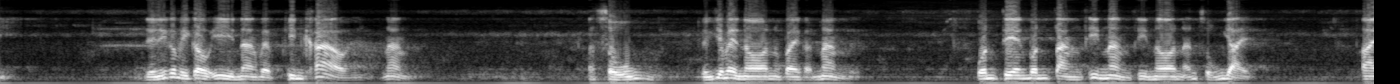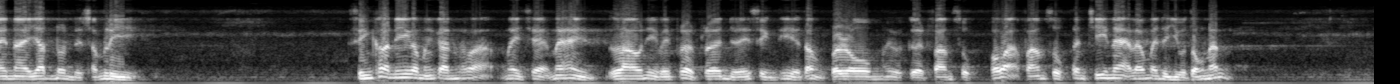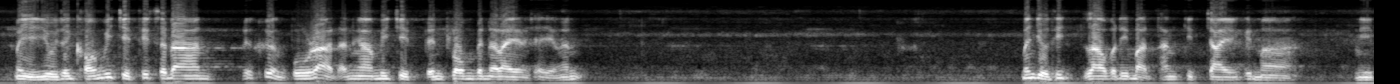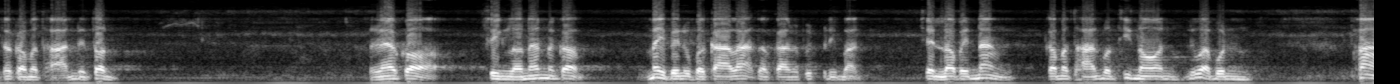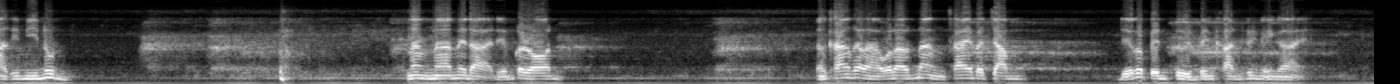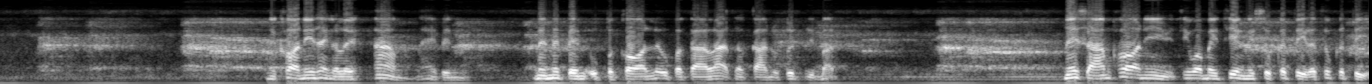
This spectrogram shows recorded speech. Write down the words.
เดี๋ยวนี้ก็มีเก้าอี้นั่งแบบกินข้าวนั่งสูง ถึงจะไม่นอนลงไปก็นั่งเลยบนเตียงบนตังที่นั่งที่นอนอันสูงใหญ่ ภายในยัดนุ่นด้วยสำลีสิ่งข้อนี้ก็เหมือนกันเพราะว่า ไม่ใช่ไม่ให้เรานี่ไปเพลิดเพลินอยู่ในสิ่งที่จะต้องประโลมให้เกิดความสุข เพราะว่าความสุขท่านชี้แนะแล้วไม่ได้อยู่ตรงนั้น ไม่ได้อยู่จนของวิจิตพิสดารหรือเครื่องปูราดอันงามวิจิตเป็นพรมเป็นอะไรไม่ใช่อย่างนั้น มันอยู่ที่เราปฏิบัติทางจิตใจขึ้นมา มีพระกรรมฐานเป็นต้น แล้วก็สิ่งเหล่านั้นมันก็ไม่เป็นอุปการะต่อการประพฤติปฏิบัติ เช่นเราไปนั่งกรรมฐานบนที่นอนหรือว่าบนผ้าที่มีนุ่น นั่งนานไม่ได้ เดี๋ยวมันก็ร้อนบางครั้งถ้าเราว่าเรานั่งใช้ประจำเดี๋ยวก็เป็นผื่นเป็นคันขึ้นง่าย ๆ ในข้อนี้ท่านก็เลยห้ามให้เป็นไม่ไม่เป็นอุปกรณ์และอุปการะต่อการประพฤติปฏิบัติ ในสามข้อนี้ที่ว่าไม่เที่ยงในสุขติและทุกขติ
